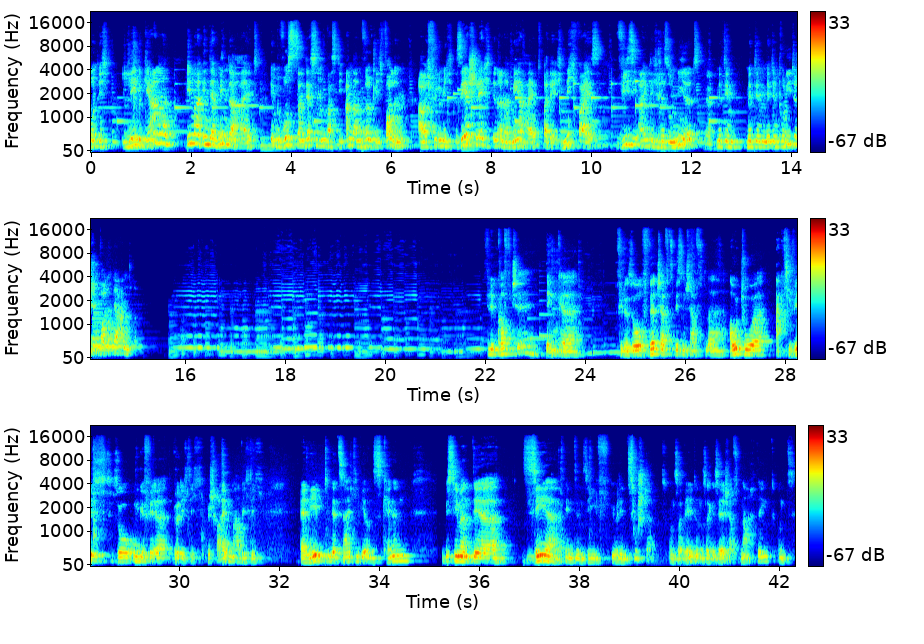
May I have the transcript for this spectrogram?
Und ich lebe gerne immer in der Minderheit, im Bewusstsein dessen, was die anderen wirklich wollen. Aber ich fühle mich sehr schlecht in einer Mehrheit, bei der ich nicht weiß, wie sie eigentlich resoniert Ja. mit, dem, mit, dem, mit dem politischen Wollen der anderen. Philipp Koftsche, Denker, Philosoph, Wirtschaftswissenschaftler, Autor, Aktivist, so ungefähr würde ich dich beschreiben, habe ich dich erlebt in der Zeit, die wir uns kennen. Du bist jemand, der sehr intensiv über den Zustand unserer Welt und unserer Gesellschaft nachdenkt und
